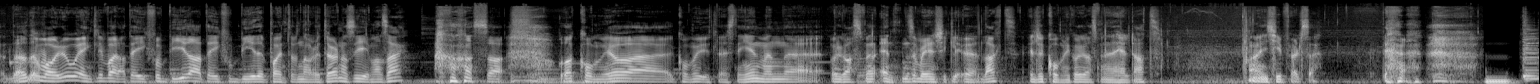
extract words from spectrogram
Det, det var jo egentlig bare at jeg gikk forbi da, at jeg gikk forbi the point of no return, og så gir man seg. så, og da kommer jo eh, kommer utløsningen, men uh, orgasmen enten så blir den skikkelig ødelagt, eller så kommer ikke orgasmen i det hele tatt. Det er en kjip følelse.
